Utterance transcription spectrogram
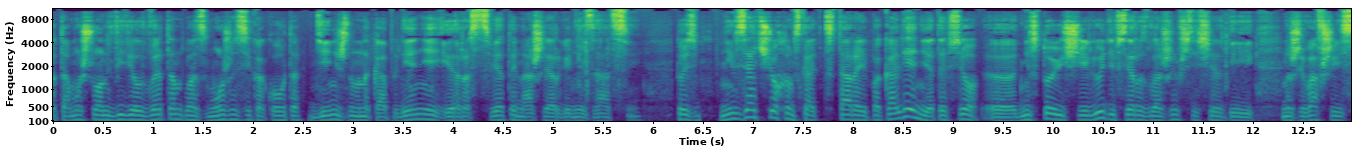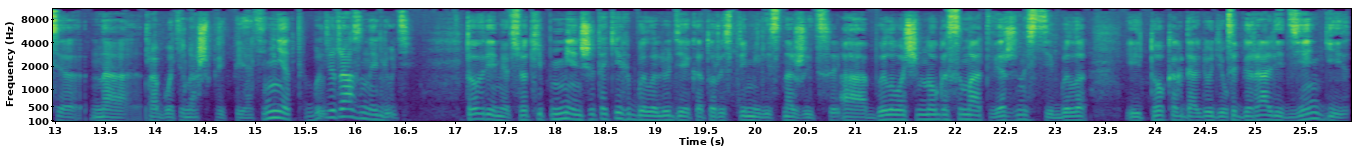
потому что он видел в этом возможности какого-то денежного накопления и расцвета нашей организации. То есть нельзя чохом сказать, старое поколение, это все э, не стоящие люди, все разложившиеся и наживавшиеся на работе наших предприятий. Нет, были разные люди то время все-таки меньше таких было людей, которые стремились нажиться. А было очень много самоотверженности. Было и то, когда люди собирали деньги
